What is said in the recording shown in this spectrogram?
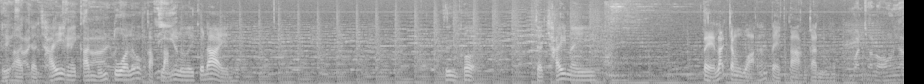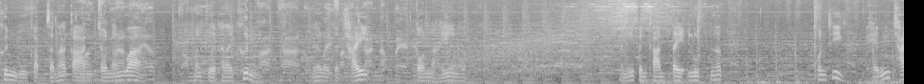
หรืออาจจะใช้ในการหมุนตัวแล้วก็กลับหลังเลยก็ได้นะครับ ซึ่งก็จะใช้ใน แต่ละจังหวะนั้นแตกต่างกันนะครับวันฉลองนะครับขึ้นอยู่กับสถานการณ์ตอนนั้นว่ามันเกิดอะไรขึ้น แล้วเราจะใช้ตอนไหนนะครับ อันนี้เป็นการเตะหลุดนะครับ คนที่เห็นใช้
